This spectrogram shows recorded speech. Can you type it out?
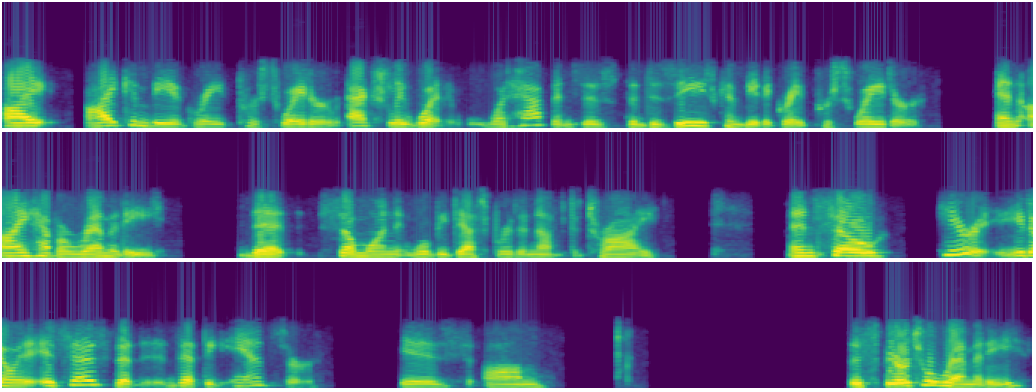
I I can be a great persuader. Actually, what what happens is the disease can be the great persuader, and I have a remedy that someone will be desperate enough to try. And so here, you know, it says that that the answer is um, the spiritual remedy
